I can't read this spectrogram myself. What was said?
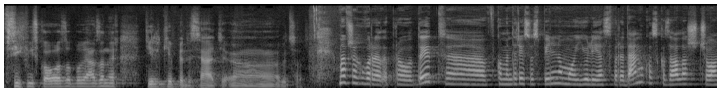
всіх військовозобов'язаних, тільки 50%. е, відсотків. Ми вже говорили про аудит. В коментарі Суспільному Юлія Свериденко сказала, що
